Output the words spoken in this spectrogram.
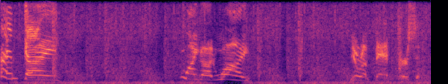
I'm dying! My god, why? You're a bad person.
